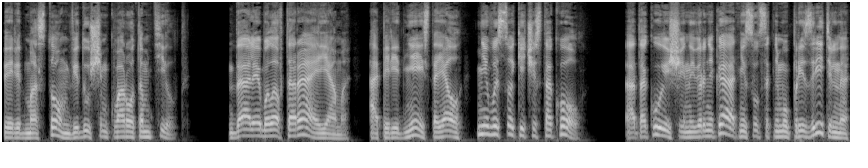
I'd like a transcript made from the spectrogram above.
Перед мостом, ведущим к воротам Тилт. Далее была вторая яма, а перед ней стоял невысокий чистокол. Атакующие наверняка отнесутся к нему презрительно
